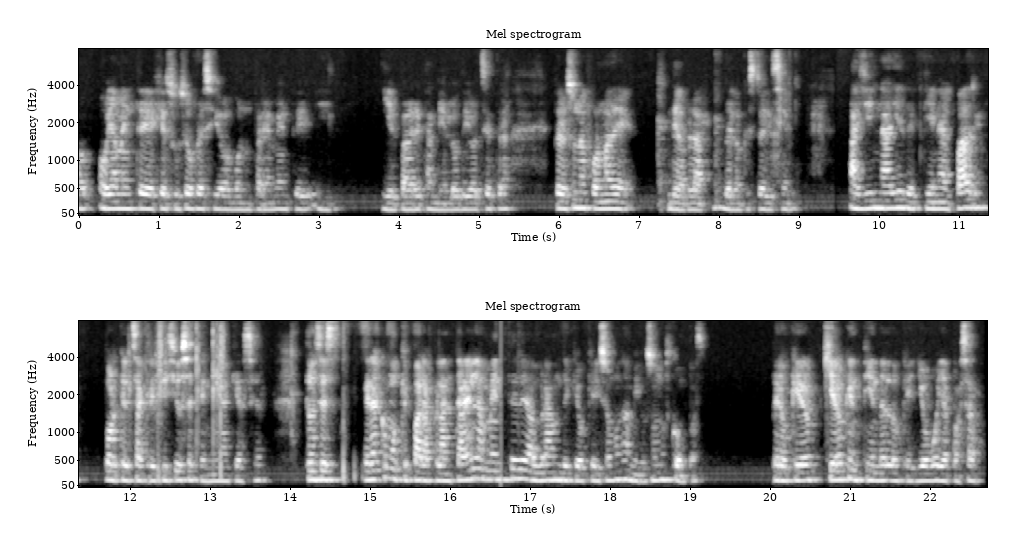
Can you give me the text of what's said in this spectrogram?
Obviamente Jesús se ofreció voluntariamente y, el Padre también lo dio, etc. Pero es una forma de, de hablar de lo que estoy diciendo. Allí nadie detiene al Padre porque el sacrificio se tenía que hacer. Entonces, era como que para plantar en la mente de Abraham de que, ok, somos amigos, somos compas, pero quiero, quiero que entiendas lo que yo voy a pasar.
